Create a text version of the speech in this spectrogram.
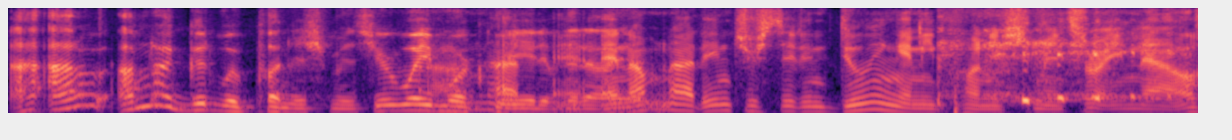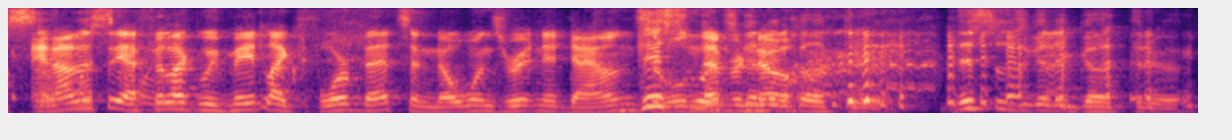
I, I don't I'm not good with punishments. You're way more I'm not- creative than and, I and am. I'm not interested in doing any punishments right now. So and honestly, I what's feel like we've made like four bets and no one's written it down, this so we'll one's never gonna know. go through. This one's gonna go through.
